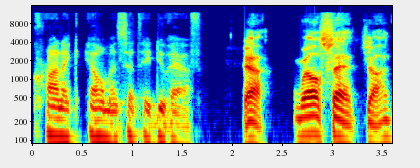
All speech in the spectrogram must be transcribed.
chronic ailments that they do have. Yeah, well said, John.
